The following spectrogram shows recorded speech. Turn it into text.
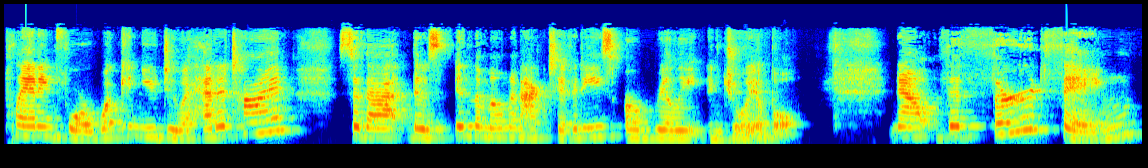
planning for what can you do ahead of time so that those in the moment activities are really enjoyable. Now, the third thing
